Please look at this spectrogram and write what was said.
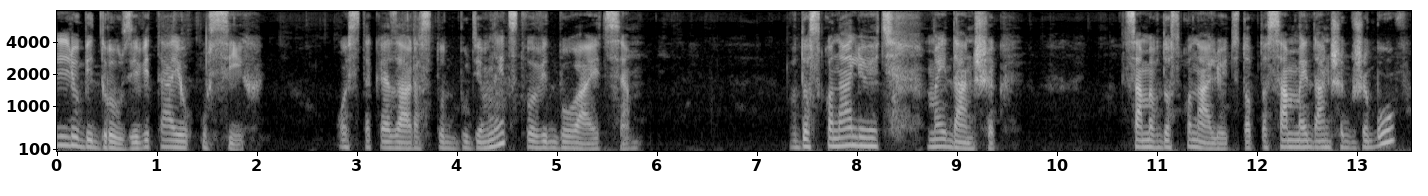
Любі друзі, вітаю усіх. Ось таке зараз тут будівництво відбувається. Вдосконалюють майданчик. Саме вдосконалюють. Тобто сам майданчик вже був,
